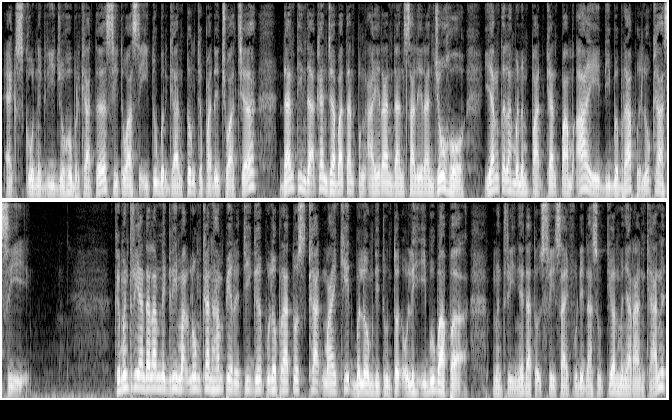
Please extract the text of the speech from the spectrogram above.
Exco Negeri Johor berkata situasi itu bergantung kepada cuaca dan tindakan Jabatan Pengairan dan Saliran Johor yang telah menempatkan pam air di beberapa lokasi. Kementerian Dalam Negeri maklumkan hampir 30% kad MyKit belum dituntut oleh ibu bapa. Menterinya Datuk Seri Saifuddin Nasution menyarankan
